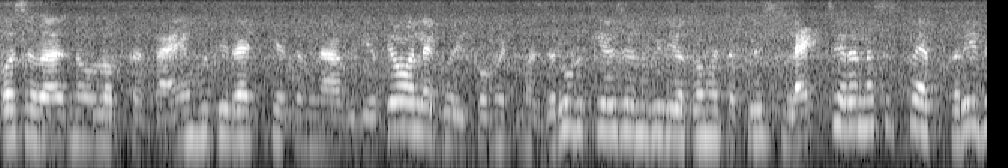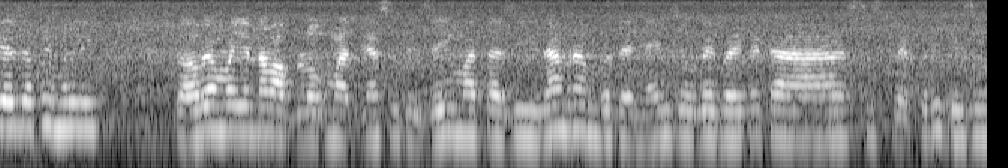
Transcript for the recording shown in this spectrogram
બસ હવે આજનો વ્લોગ કાકા અહીં સુધી રાખીએ તમને આ વીડિયો કેવો લાગ્યો એ કોમેન્ટમાં જરૂર કહેજો અને વીડિયો ગમે તો પ્લીઝ લાઇક શેર અને સબસ્ક્રાઈબ કરી દેજો ફેમિલી તો હવે મળીએ નવા બ્લોગમાં ત્યાં સુધી જય માતાજી. રામ રામ બધાને. આવજો. ભાઈ ભાઈ કાકા સબસ્ક્રાઈબ કરી દેજો.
